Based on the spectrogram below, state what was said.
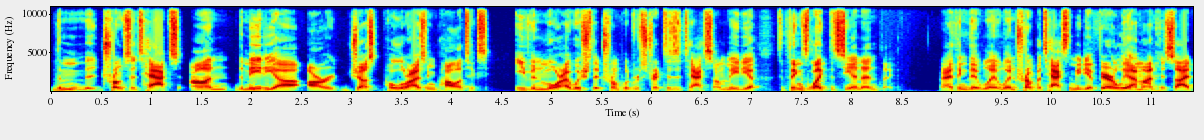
the, Trump's attacks on the media are just polarizing politics even more. I wish that Trump would restrict his attacks on the media to things like the CNN thing. I think that when, when Trump attacks the media fairly, I'm on his side.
